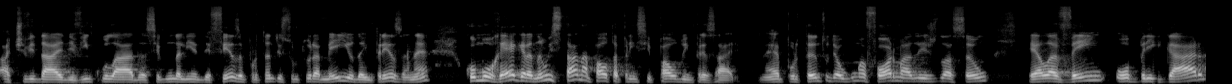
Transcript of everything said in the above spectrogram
atividade vinculada à segunda linha de defesa, portanto, estrutura meio da empresa, né, como regra, não está na pauta principal do empresário. Né? Portanto, de alguma forma, a legislação ela vem obrigar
